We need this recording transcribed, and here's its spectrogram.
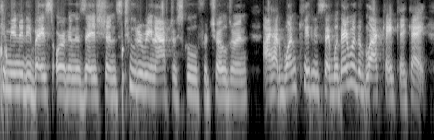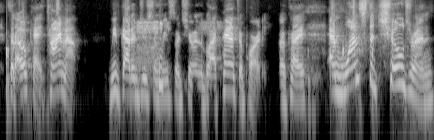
community based organizations, tutoring after school for children. I had one kid who said, Well, they were the Black KKK. I said, Okay, time out. We've got to do some research here in the Black Panther Party. Okay. And once the children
